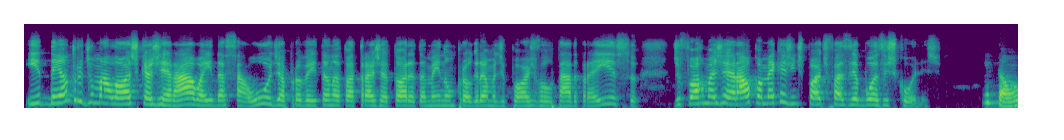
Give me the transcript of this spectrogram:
e dentro de uma lógica geral aí da saúde, aproveitando a tua trajetória também num programa de pós voltado para isso, de forma geral, como é que a gente pode fazer boas escolhas? Então,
